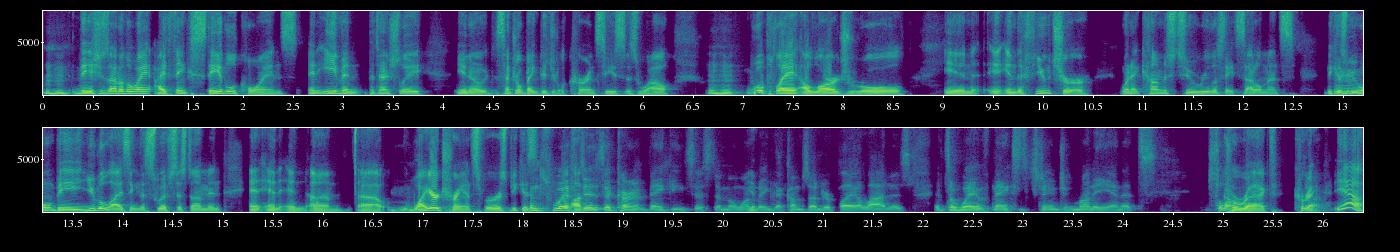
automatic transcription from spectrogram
mm-hmm. the issues out of the way, I think stable coins and even potentially, you know, central bank digital currencies as well mm-hmm. will play a large role in in the future when it comes to real estate settlements because mm-hmm. we won't be utilizing the Swift system and and and, and um, uh, mm-hmm. wire transfers because and Swift uh, is a current banking system, and one yep. thing that comes under play a lot is it's a way of banks exchanging money, and it's Slow. Correct. Correct. Yeah. yeah.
